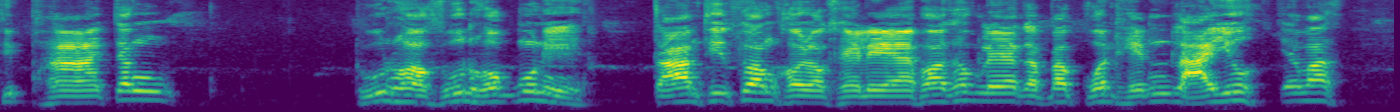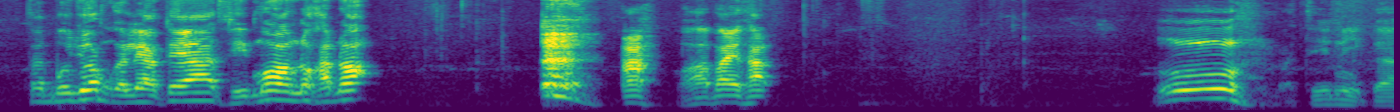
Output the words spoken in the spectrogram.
สิบห้าจังศูนย์หกศูนย์หกมู่นี่ตามที่ซ่องคอรอแคลพอท้องแลก็ปรากฏเห็นหลายอยู่ใช่ว่า ท่านผู้ชมก็แล้วแต่สีมองเนาะครับเนาะอะขอไปครับ อืมที่นี่ก็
